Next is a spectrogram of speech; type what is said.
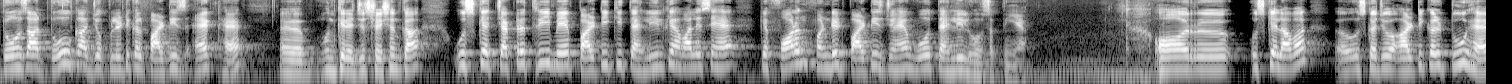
2002 का जो पॉलिटिकल पार्टीज़ एक्ट है उनके रजिस्ट्रेशन का। उसके चैप्टर थ्री में पार्टी की तहलील के हवाले से है कि फॉरेन फंडेड पार्टीज़ जो हैं, वो तहलील हो सकती हैं। और उसके अलावा उसका जो आर्टिकल टू है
